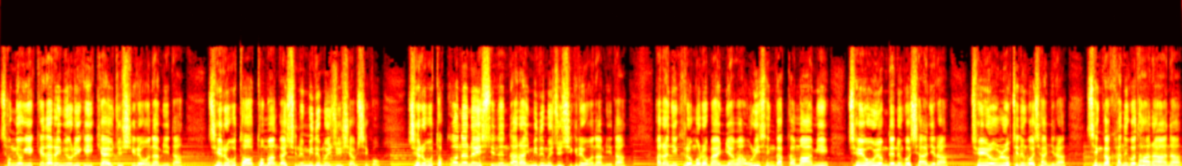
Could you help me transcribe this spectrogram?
성령의 깨달음이 우리에게 있게 하여 주시기를 원합니다. 죄로부터 있는 믿음을 주시옵시고 죄로부터 꺼내낼 수 있는 하나님 믿음을 주시기를 원합니다. 하나님 그러므로 말미암아 우리 생각과 마음이 죄에 오염되는 것이 아니라 죄에 올라지는 것이 아니라 생각하는 것 하나하나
